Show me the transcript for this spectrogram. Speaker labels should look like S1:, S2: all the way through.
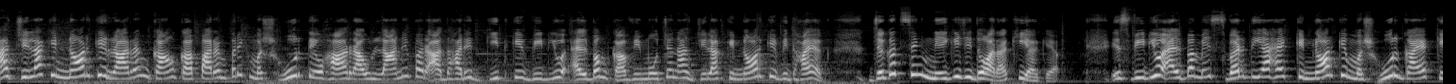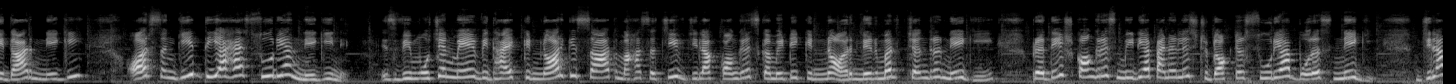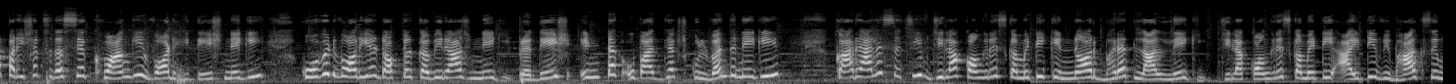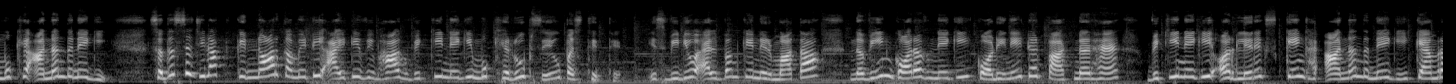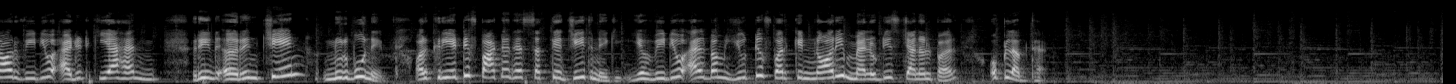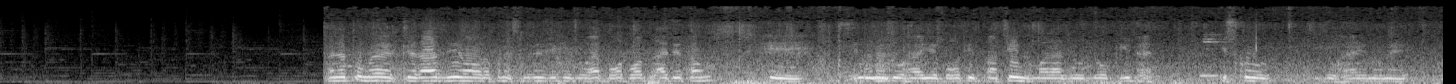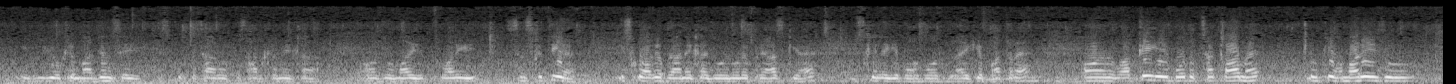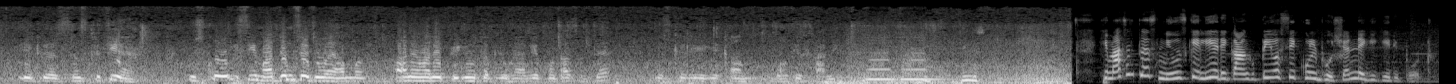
S1: आज जिला किन्नौर के रारंग गाँव का पारंपरिक मशहूर त्योहार राउल लाने पर आधारित गीत के वीडियो एल्बम का विमोचन आज जिला किन्नौर के विधायक जगत सिंह नेगी जी द्वारा किया गया। इस वीडियो एल्बम में स्वर दिया है किन्नौर के मशहूर गायक केदार नेगी और संगीत दिया है सूर्या नेगी ने। इस विमोचन में विधायक किन्नौर के साथ महासचिव जिला कांग्रेस कमेटी किन्नौर निर्मल चंद्र नेगी, प्रदेश Congress media panellist doctor Surya Boras Negi, जिला परिषद सदस्य Khwangi ward Hitesh Negi, covid warrior doctor Kaviraj Negi, प्रदेश इंटक उपाध्यक्ष कुलवंत नेगी कार्यालय सचिव जिला कांग्रेस कमेटी किन्नौर भरत लाल नेगी, जिला कांग्रेस कमेटी आईटी विभाग से मुख्य आनंद नेगी, सदस्य जिला किन्नौर कमेटी आईटी विभाग विक्की नेगी मुख्य रूप से उपस्थित थे। इस वीडियो एल्बम के निर्माता नवीन गौरव नेगी, कोऑर्डिनेटर पार्टनर हैं विकी नेगी और lyrics king Anand Negi. Camera और वीडियो एडिट किया है रिंचेन नुरबू ने और क्रिएटिव पार्टनर है सत्यजीत नेगी। यह वीडियो एल्बम यूट्यूब पर किन्नौरी मेलोडीज चैनल पर उपलब्ध है।
S2: पहले तो मैं केदार जी और अपने सूर्य जी को जो है बहुत बहुत राय देता हूँ कि इन्होंने जो है ये बहुत ही प्राचीन हमारा जो लोकगीत है, इसको जो है इन्होंने वीडियो के माध्यम से इसको प्रचार और प्रसार करने का और जो हमारी हमारी संस्कृति है इसको आगे बढ़ाने का जो इन्होंने प्रयास किया है उसके लिए ये बहुत बहुत बधाई के पात्र है। और वाकई ये बहुत अच्छा काम है क्योंकि हमारी जो एक संस्कृति है उसको इसी माध्यम से जो है हम आने वाले पीढ़ियों तक जो है आगे पहुँचा सकते हैं। उसके लिए ये काम बहुत ही सराहनीय
S1: हिमाचल प्लस न्यूज़ के लिए रिकांग पीओ से कुलभूषण नेगी की रिपोर्ट।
